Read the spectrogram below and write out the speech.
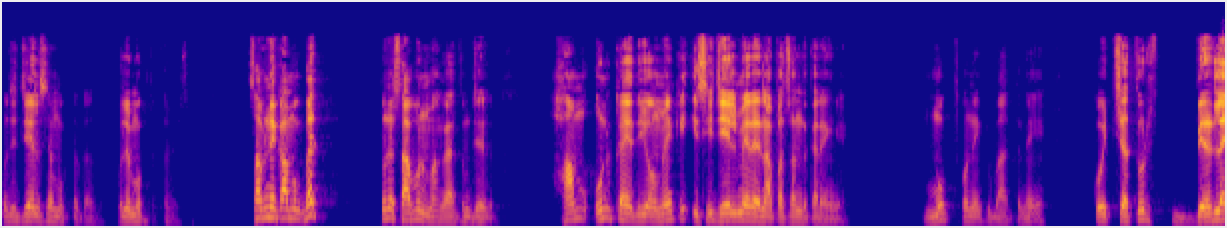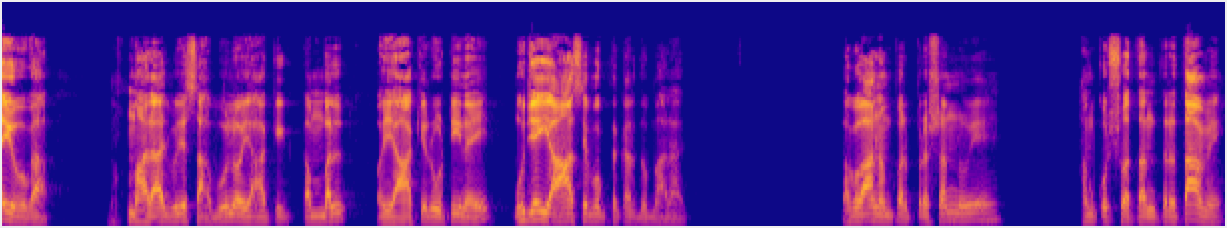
मुझे जेल से मुक्त कर दो। बोले, मुक्त करो सबने कहा बस तूने साबुन मांगा तुमसे। हम उन कैदियों में कि इसी जेल में रहना पसंद करेंगे। मुक्त होने की बात नहीं, कोई चतुर बिरला ही होगा। महाराज, मुझे साबुन और यहाँ की कंबल और यहाँ की रोटी नहीं, मुझे यहाँ से मुक्त कर दो महाराज। भगवान हम पर प्रसन्न हुए हमको स्वतंत्रता में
